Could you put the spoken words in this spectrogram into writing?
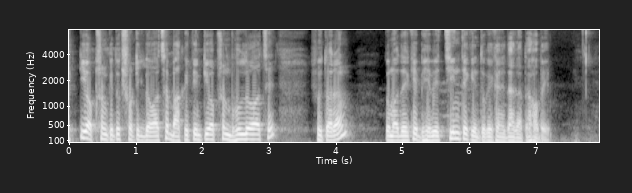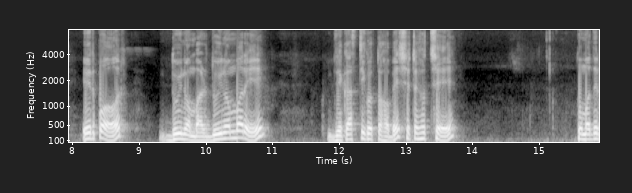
একটি অপশন কিন্তু সঠিক দেওয়া আছে, বাকি তিনটি অপশন ভুল দেওয়া আছে। সুতরাং তোমাদেরকে ভেবে চিনতে কিন্তু এখানে দাগাতে হবে। এরপর দুই নম্বর, দুই নম্বরে যে কাজটি করতে হবে সেটা হচ্ছে তোমাদের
